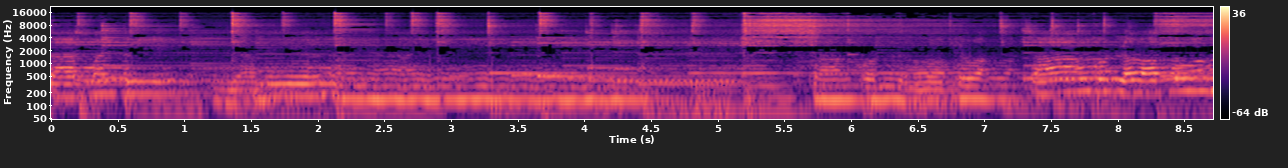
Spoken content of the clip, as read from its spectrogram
ตากไม่ตรีอย่าเมื่อใหญ่สร้างคนหลอกลวงสร้างคนหลอกลวง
